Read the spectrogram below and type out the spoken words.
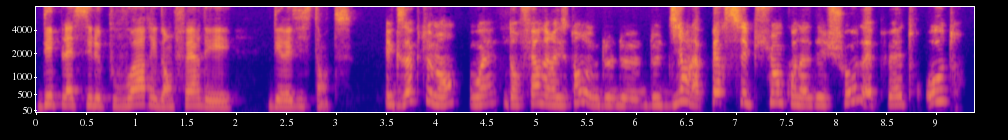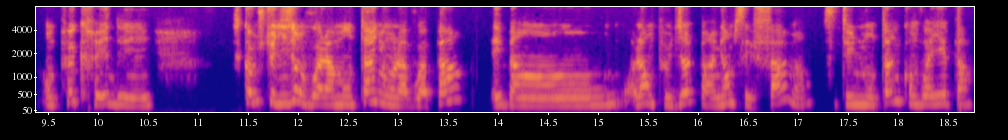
déplacer le pouvoir et d'en faire des, des résistantes. Exactement, ouais, d'en faire des résistantes, de, de, de dire la perception qu'on a des choses, elle peut être autre. On peut créer des. Comme je te disais, on voit la montagne, on la voit pas. Et eh ben là, on peut dire que par exemple, ces femmes, c'était une montagne qu'on voyait pas.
